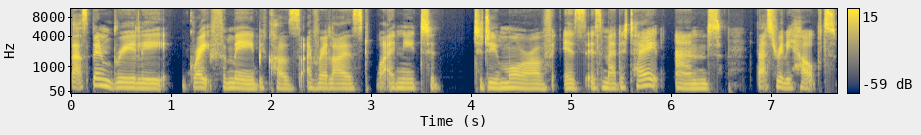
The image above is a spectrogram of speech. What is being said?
that's been really great for me because I've realized what I need to to do more of is is meditate, and that's really helped.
